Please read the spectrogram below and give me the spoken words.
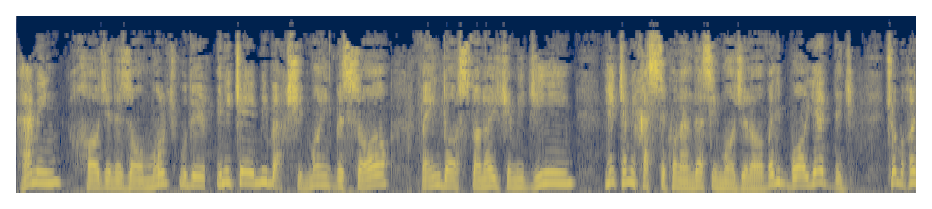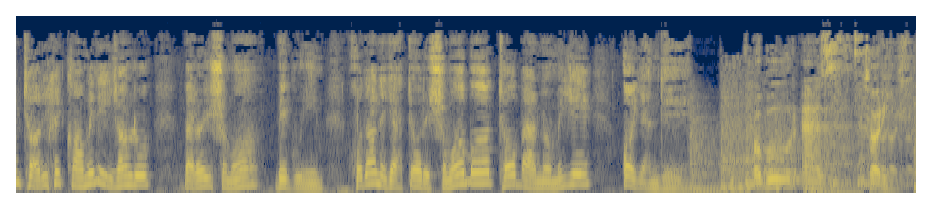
همین خاج نظام ملک بوده. اینی که میبخشید ما این قصه ها و این داستانهایی که میگیم یک کمی خسته کننده است این ماجرا ولی باید بگیم. چون می‌خوایم تاریخ کامل ایران رو برای شما بگوییم. خدا نگهدار شما با تا برنامه آینده. عبور از تاریخ.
